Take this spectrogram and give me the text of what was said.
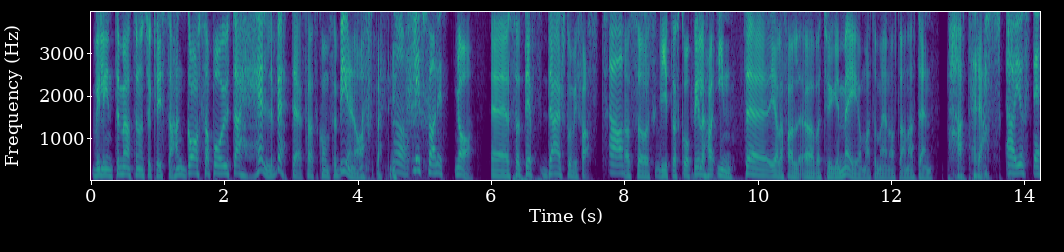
vill inte möta någon cyklist så han gasar på utav helvete för att komma förbi den avspärrningen. Ja, livsfarligt. Ja, eh, så det, där står vi fast. Ja. Alltså, vita skåpbilar har inte i alla fall övertygat mig om att de är något annat än patrask. Ja, just det.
